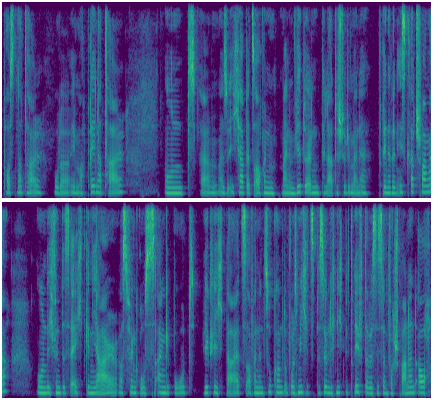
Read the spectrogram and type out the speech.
postnatal oder eben auch pränatal. Und ähm, also ich habe jetzt auch in meinem virtuellen Pilates-Studio meine Trainerin ist gerade schwanger Und ich finde es echt genial, was für ein großes Angebot wirklich da jetzt auf einen zukommt, obwohl es mich jetzt persönlich nicht betrifft, aber es ist einfach spannend, auch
